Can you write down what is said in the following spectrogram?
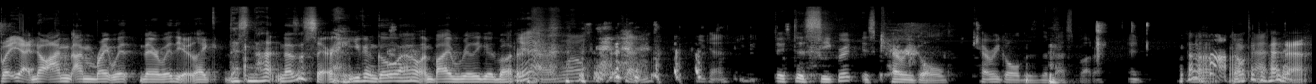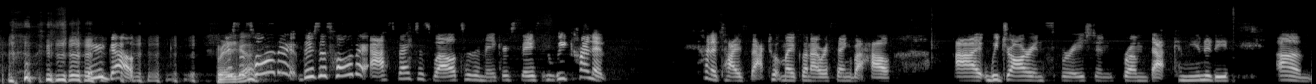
but yeah, no, I'm I'm right with there with you. Like that's not necessary. You can go out and buy really good butter. yeah, well, you can. You. The, the secret is Kerrygold. Kerrygold is the best butter. And Oh, I don't think I've had that. There you go. There there's you this go. whole other there's this whole other aspect as well to the makerspace, and we kind of kind of ties back to what Michael and I were saying about how I we draw our inspiration from that community. Um,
